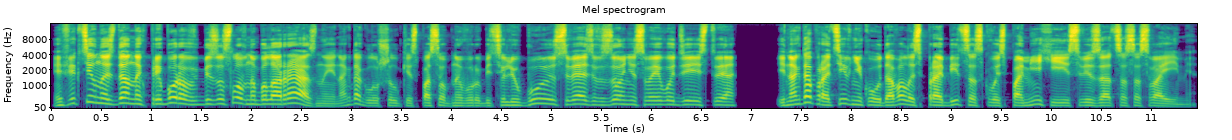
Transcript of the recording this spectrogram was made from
Эффективность данных приборов, безусловно, была разной. Иногда глушилки способны вырубить любую связь в зоне своего действия, иногда противнику удавалось пробиться сквозь помехи и связаться со своими.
